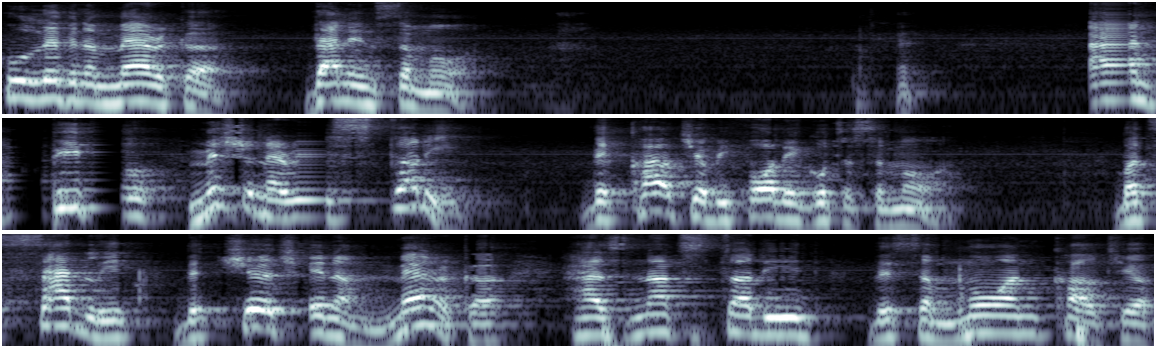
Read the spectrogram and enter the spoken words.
who live in America than in Samoa. And people, missionaries, study the culture before they go to Samoa. But sadly, the church in America has not studied the Samoan culture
